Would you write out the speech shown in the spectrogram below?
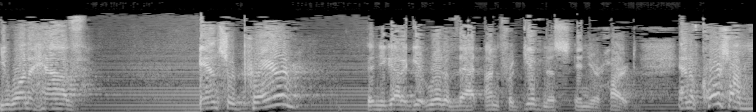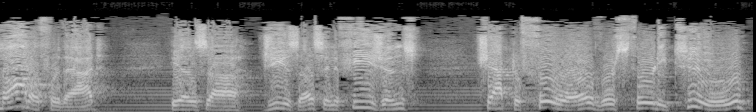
you want to have answered prayer? Then you got to get rid of that unforgiveness in your heart. And of course, our model for that is uh, Jesus in Ephesians chapter 4, verse 32.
